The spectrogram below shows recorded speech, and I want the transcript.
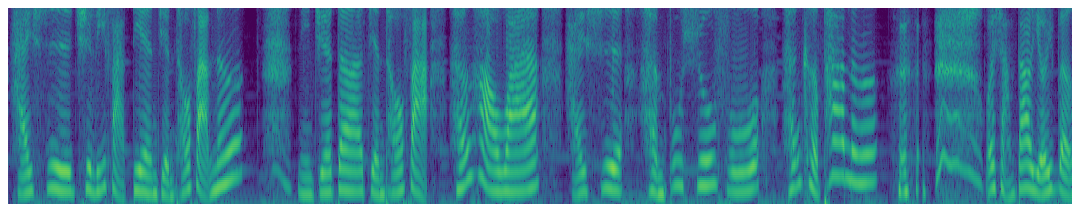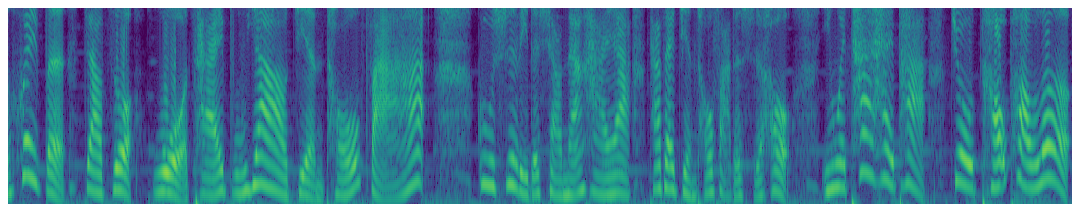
还是去理发店剪头发呢？你觉得剪头发很好玩，还是很不舒服、很可怕呢？我想到有一本绘本叫做《我才不要剪头发》。故事里的小男孩呀，他在剪头发的时候，因为太害怕，就逃跑了。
